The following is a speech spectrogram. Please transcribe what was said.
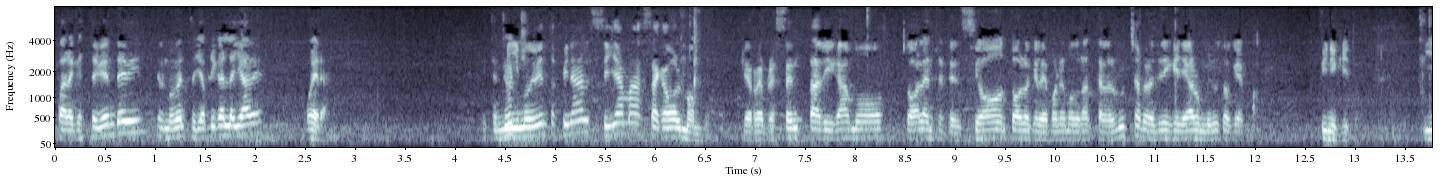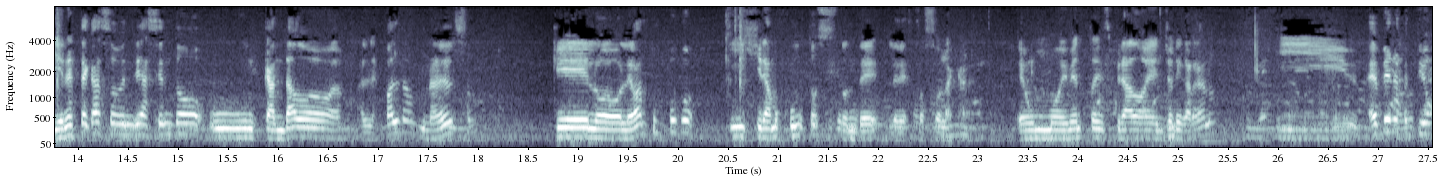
para que esté bien débil, y el momento de aplicar la llave, muera. Mr. Mi movimiento final se llama Se acabó el mambo, que representa, digamos, toda la entretención, todo lo que le ponemos durante la lucha, pero tiene que llegar un minuto que es finiquito. Y en este caso vendría siendo un candado a la espalda, una Nelson, que lo levanto un poco y giramos juntos donde le destrozó la cara. Es un movimiento inspirado en Johnny Gargano y es bien efectivo.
